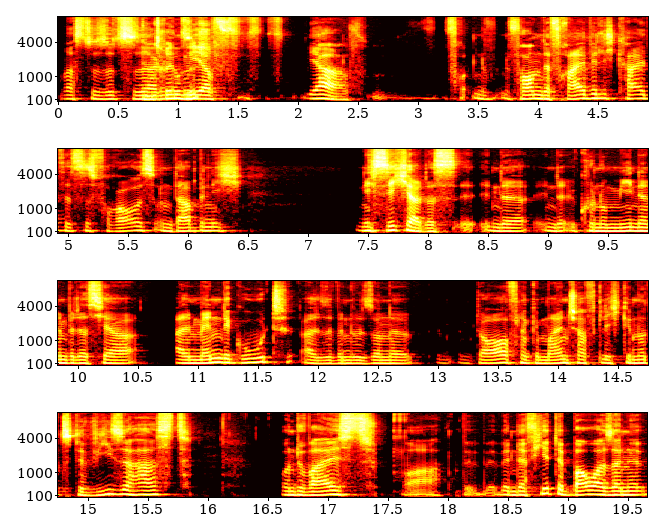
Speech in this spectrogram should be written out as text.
was du sozusagen irgendwie ja, ja, eine Form der Freiwilligkeit setzt es voraus. Und da bin ich nicht sicher, dass in der, in der Ökonomie nennen wir das ja Allmendegut, also wenn du so eine im Dorf eine gemeinschaftlich genutzte Wiese hast und du weißt, boah, wenn der vierte Bauer seine,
